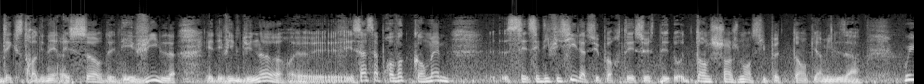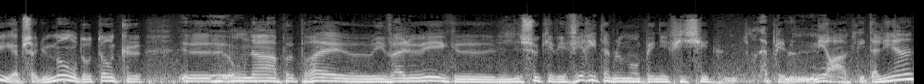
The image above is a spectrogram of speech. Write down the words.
d'extraordinaire essor des villes et des villes du Nord. Euh, et ça, ça provoque quand même, c'est difficile à supporter, ce, tant de changements en si peu de temps, Pierre Milza. Oui, absolument, d'autant que euh, on a à peu près évalué que ceux qui avaient véritablement bénéficié du ce qu'on appelait le miracle italien,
